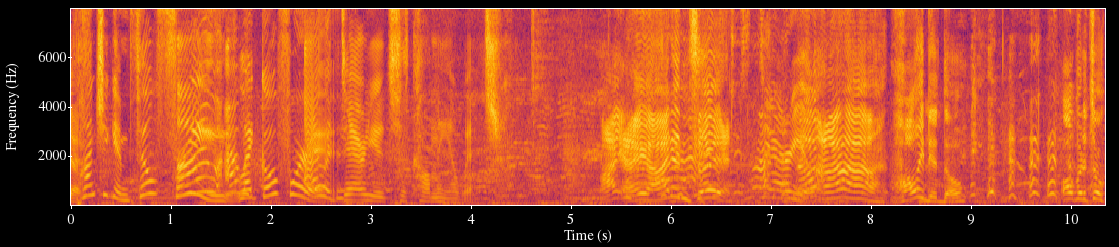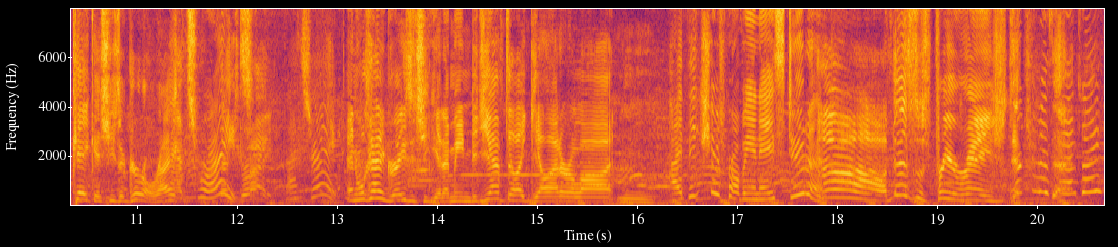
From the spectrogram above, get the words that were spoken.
like punching him. Feel free. I would- like, go for it. I would dare you to call me a witch. I, I, I didn't say it. Dare you? Ah, Holly did though. oh, but it's okay because she's a girl, right? That's right. That's right. That's right. And what kind of grades did she get? I mean, did you have to like yell at her a lot? And I think she was probably an A student. oh, this was prearranged. Weren't you Miss Manti?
